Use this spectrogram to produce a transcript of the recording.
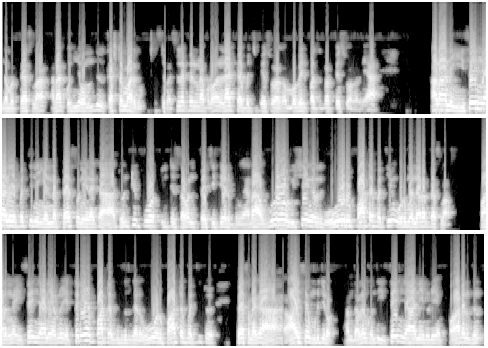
நம்ம பேசலாம். ஆனா கொஞ்சம் வந்து கஷ்டமா இருக்கும். சில- பேர் என்ன பண்ணுவாங்க லேப்டாப் வச்சு பேசுவாங்க மொபைல் பார்த்துலாம் தான் பேசுவாங்க இல்லையா? ஆனா நீங்க இசைஞானியை பத்தி நீங்க என்ன பேச சொன்னீங்கன்னாக்கா டுவெண்ட்டி ஃபோர் இன்ட்டு செவன் பேசிட்டே இருப்பீங்க. ஆனா அவ்வளோ விஷயங்கள் ஒவ்வொரு பாட்டை பத்தியும் ஒரு மணி நேரம் பேசலாம். பாருங்க இசைஞானி அவர்கள் எத்தனையோ பாட்டை கொடுத்துருக்காரு. ஒவ்வொரு பாட்டை பத்தி பேசினாக்கா ஆயுசே முடிஞ்சிடும். அந்த அளவுக்கு வந்து இசைஞானியினுடைய பாடல்கள்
